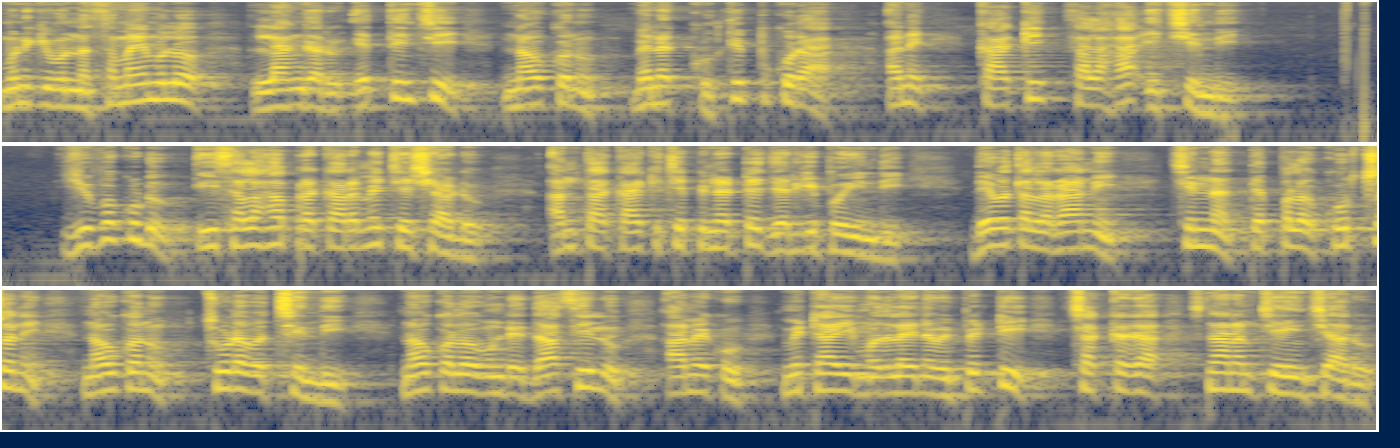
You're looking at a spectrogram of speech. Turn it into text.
మునిగి ఉన్న సమయంలో లంగరు ఎత్తించి నౌకను వెనక్కు తిప్పుకురా అని కాకి సలహా ఇచ్చింది. యువకుడు ఈ సలహా ప్రకారమే చేశాడు. అంతా కాకి చెప్పినట్టే జరిగిపోయింది. దేవతల రాణి చిన్న తెప్పలో కూర్చొని నౌకను చూడవచ్చింది. నౌకలో ఉండే దాసీలు ఆమెకు మిఠాయి మొదలైనవి పెట్టి చక్కగా స్నానం చేయించారు.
